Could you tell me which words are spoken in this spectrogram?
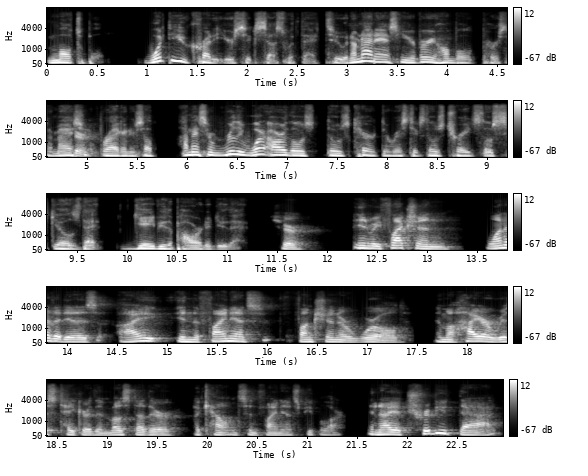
multiple. What do you credit your success with that to? And I'm not asking you're a very humble person. I'm asking sure. you to brag on yourself. I'm asking really what are those those characteristics, those traits, those skills that gave you the power to do that? Sure. In reflection, one of it is I, in the finance function or world, am a higher risk taker than most other accountants and finance people are. And I attribute that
